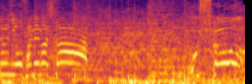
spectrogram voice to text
中に収めました。よっしゃ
